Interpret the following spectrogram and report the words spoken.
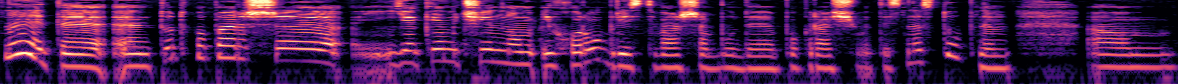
Знаєте, е, тут, по-перше, яким чином і хоробрість ваша буде покращуватись наступним. ем,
